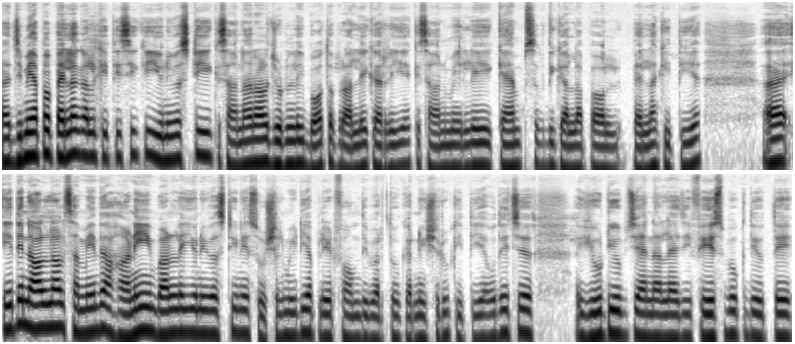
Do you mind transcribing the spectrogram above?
ਜਿਵੇਂ ਆਪਾਂ ਪਹਿਲਾਂ ਗੱਲ ਕੀਤੀ ਸੀ ਕਿ ਯੂਨੀਵਰਸਿਟੀ ਕਿਸਾਨਾਂ ਨਾਲ ਜੁੜਨ ਲਈ ਬਹੁਤ ਉਪਰਾਲੇ ਕਰ ਰਹੀ ਹੈ। ਕਿਸਾਨ ਮੇਲੇ, ਕੈਂਪਸ ਦੀ ਗੱਲ ਆਪਾਂ ਆਲ- ਪਹਿਲਾਂ ਕੀਤੀ ਹੈ। ਇਹਦੇ ਨਾਲ ਨਾਲ ਸਮੇਂ ਦਾ ਹਾਣੀ ਬਣਨ ਲਈ ਯੂਨੀਵਰਸਿਟੀ ਨੇ ਸੋਸ਼ਲ ਮੀਡੀਆ ਪਲੇਟਫਾਰਮ ਦੀ ਵਰਤੋਂ ਕਰਨੀ ਸ਼ੁਰੂ ਕੀਤੀ ਹੈ। ਉਹਦੇ 'ਚ YouTube ਚੈਨਲ ਹੈ ਜੀ, Facebook ਦੇ ਉੱਤੇ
